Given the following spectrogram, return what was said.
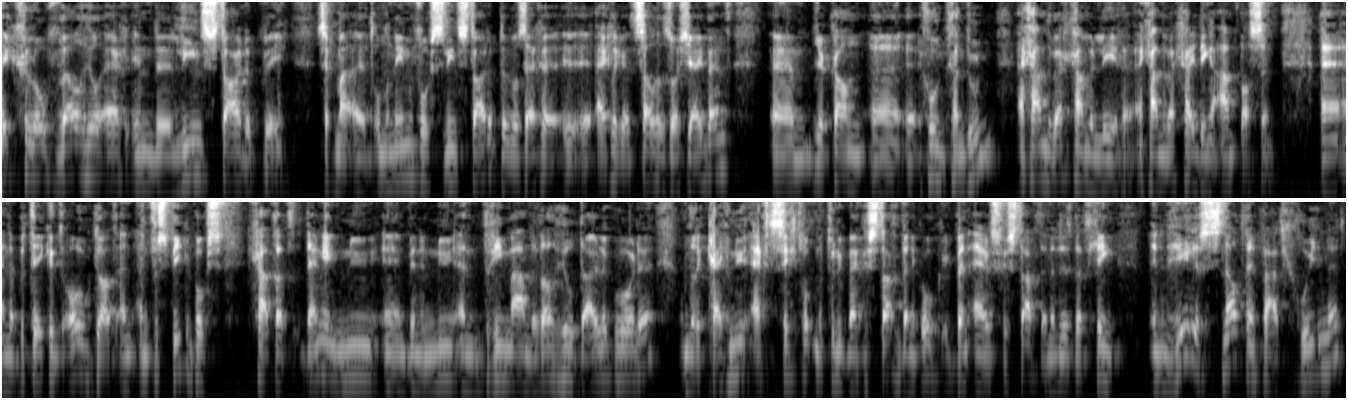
Ik geloof wel heel erg in de lean startup way. Zeg maar, het ondernemen volgens lean startup, dat wil zeggen uh, eigenlijk hetzelfde zoals jij bent. Um, je kan uh, gewoon gaan doen en gaandeweg gaan we leren. En gaandeweg ga je dingen aanpassen. En dat betekent ook dat, en, voor Speakerbox gaat dat denk ik nu binnen nu en drie maanden wel heel duidelijk worden. Omdat ik krijg nu echt zicht erop. Maar toen ik ben gestart ben ik ook, ik ben ergens gestart. En dat, is, dat ging in een hele sneltreinvaart groeide het.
